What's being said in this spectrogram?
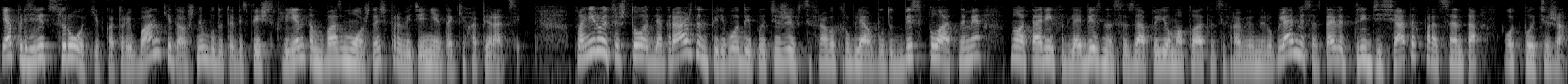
и определит сроки, в которые банки должны будут обеспечить клиентам возможность проведения таких операций. Планируется, что для граждан переводы и платежи в цифровых рублях будут бесплатными, ну а тарифы для бизнеса за прием оплаты цифровыми рублями составят 0,3% от платежа.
